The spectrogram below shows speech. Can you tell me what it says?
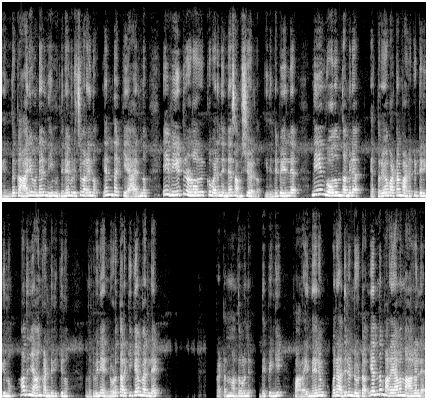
എന്ത് കാര്യമുണ്ടെങ്കിലും നീ മുതിനെ വിളിച്ചു പറയുന്നു. എന്തൊക്കെയായിരുന്നു? ഈ വീട്ടിലുള്ളവർക്ക് വരെ നിന്നെ സംശയമായിരുന്നു. ഇതിന്റെ പേരിൽ നീയും ഗോതും തമ്മിൽ എത്രയോ വട്ടം വഴക്കിട്ടിരിക്കുന്നു. അത് ഞാൻ കണ്ടിരിക്കുന്നു. എന്നിട്ട് പിന്നെ എന്നോട് തർക്കിക്കാൻ വരില്ലേ? പെട്ടെന്ന് നന്ദ പറഞ്ഞു ഇതേ പിങ്കി പറയുന്നതിനും ഒരതിരുണ്ട് കേട്ടോ. എന്നും പറയാമെന്നാകല്ലേ.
